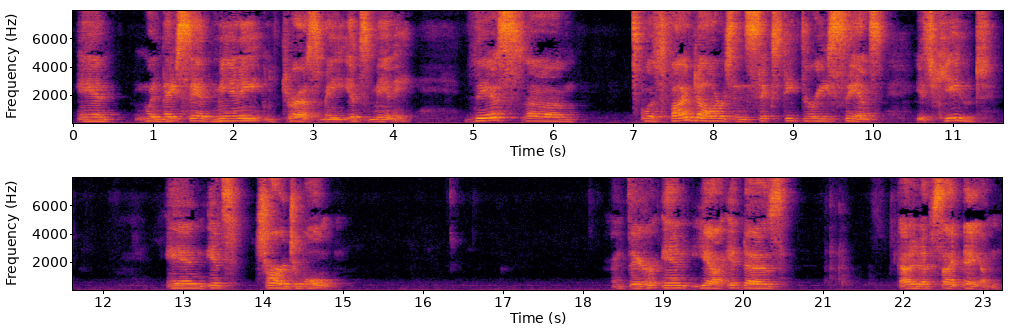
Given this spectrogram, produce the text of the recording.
And when they said mini, trust me, it's mini. This um, was $5.63. It's cute. And it's chargeable. Right there. And yeah, it does. Got it upside down.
